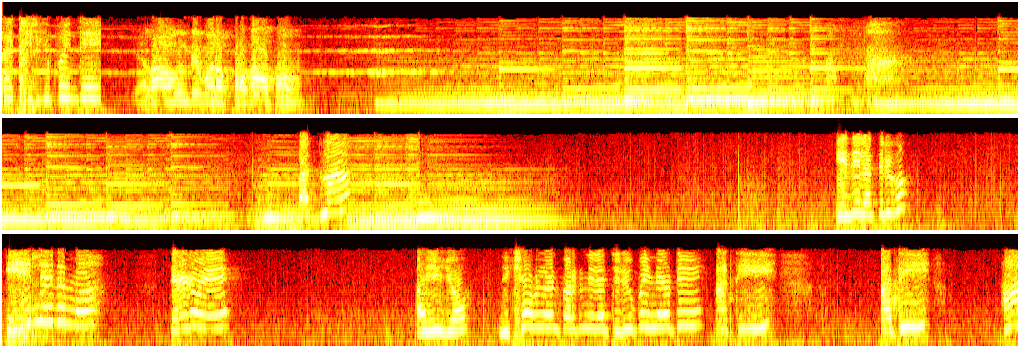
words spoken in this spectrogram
లంగా చిరిగిపోయిందే. ఎలా ఉంది మన ప్రతాపం? పద్మ? ఏది ఇలా తిరుగు? ఏం లేదమ్మా. తిరగవే. అయ్యో నిక్షేపం లాంటి పరకు ఇలా తిరిగిపోయింది ఏమిటి? అది అది ఆ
